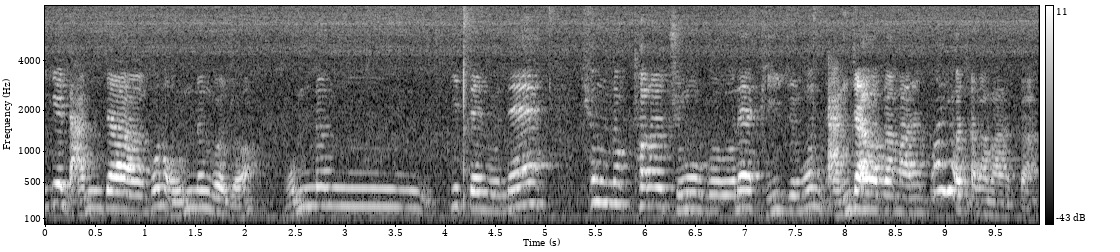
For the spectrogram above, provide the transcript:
이게 남자고는 없는 거죠. 없는기 때문에 흉늑터널 증후군의 비중은 남자가 많을까 여자가 많을까?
